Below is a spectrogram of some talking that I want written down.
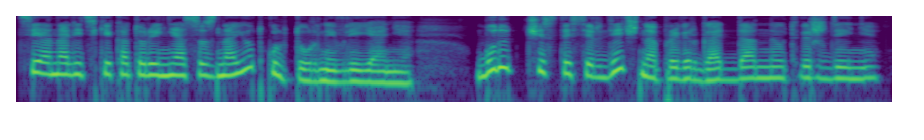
Те аналитики, которые не осознают культурные влияния, будут чистосердечно опровергать данное утверждение –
